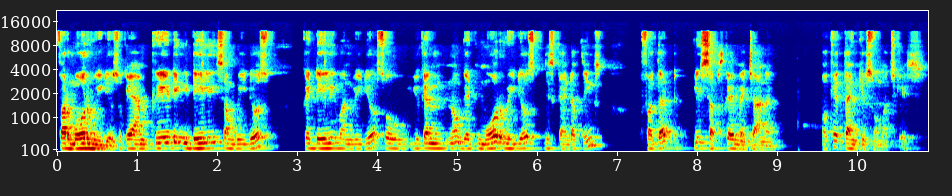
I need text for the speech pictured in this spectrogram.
for more videos. Okay, I'm creating daily some videos daily one video. So you can you know get more videos this kind of things. For that please subscribe my channel. Okay thank you so much guys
